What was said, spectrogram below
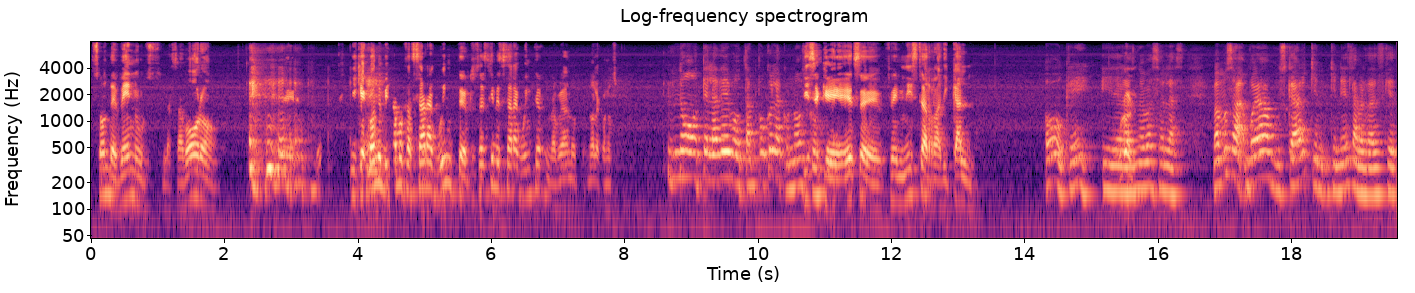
son de Venus, las adoro. y que cuando invitamos a Sarah Winter, ¿tú sabes quién es Sarah Winter? La verdad no la conozco. No, te la debo, tampoco la conozco. Dice que es eh, feminista radical. Oh, ok. Y de las nuevas olas. Vamos a, voy a buscar quién, quién es, la verdad es que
